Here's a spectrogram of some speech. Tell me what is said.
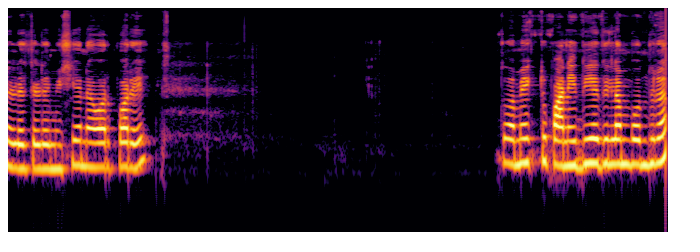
নেড়ে চেড়ে মিশিয়ে নেওয়ার পরে। তো আমি একটু পানি দিয়ে দিলাম বন্ধুরা।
